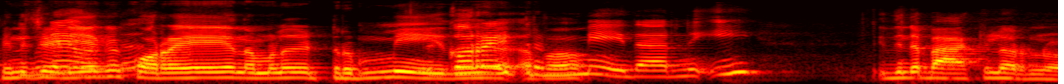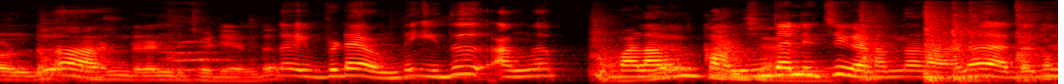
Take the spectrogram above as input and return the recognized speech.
പിന്നെ ചെടിയൊക്കെ കുറേ നമ്മൾ ട്രിം ചെയ്ത് കുറേ ട്രിം ചെയ്തായിരുന്നു. ഈ ഇതിന്റെ ബാക്കിൽ ഒരെണ്ണമുണ്ട്. രണ്ട് രണ്ട് ചെടിയുണ്ട്. ഇവിടെ ഉണ്ട്. ഇത് അങ്ങ് വളർന്ന് പന്തലിച്ച് കിടന്നതാണ്. അതൊന്ന്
